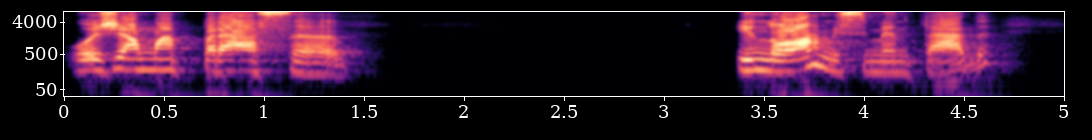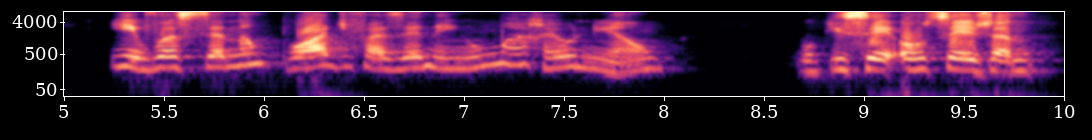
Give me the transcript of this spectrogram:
Hoje há uma praça enorme, cimentada, e você não pode fazer nenhuma reunião. O que se, ou seja,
